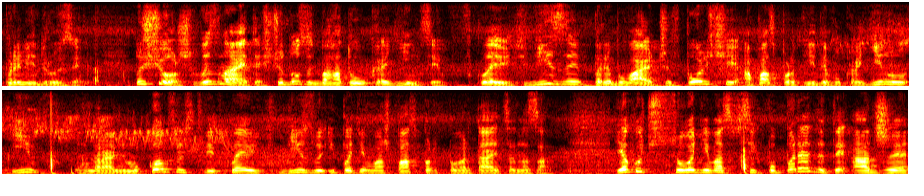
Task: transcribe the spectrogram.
Привіт, друзі! Ну що ж, ви знаєте, що досить багато українців вклеюють візи, перебуваючи в Польщі, а паспорт їде в Україну, і в генеральному консульстві вклеюють візу, і потім ваш паспорт повертається назад. Я хочу сьогодні вас всіх попередити, адже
